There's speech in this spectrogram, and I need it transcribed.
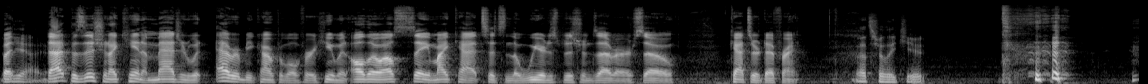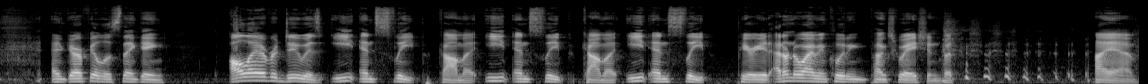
but Yeah, yeah. that position I can't imagine would ever be comfortable for a human. Although I'll say my cat sits in the weirdest positions ever, so cats are different. That's really cute. And Garfield is thinking, all I ever do is eat and sleep, comma, eat and sleep, comma, eat and sleep, period. I don't know why I'm including punctuation, but I am.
